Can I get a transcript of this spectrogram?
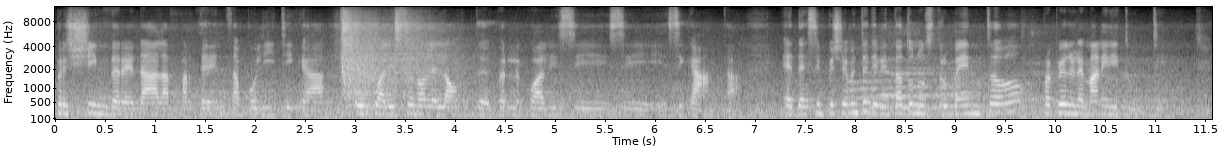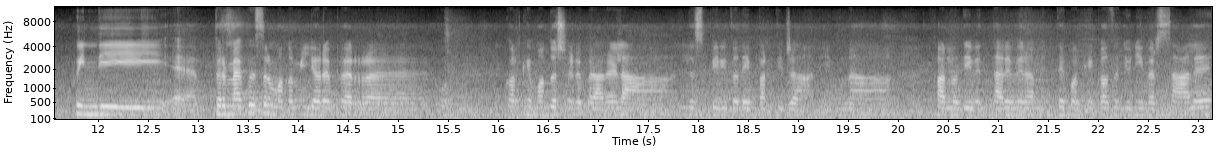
prescindere dall'appartenenza politica o quali sono le lotte per le quali si, si, si canta. Ed è semplicemente diventato uno strumento proprio nelle mani di tutti. Quindi eh, per me questo è il modo migliore per eh, qualche modo celebrare la, lo spirito dei partigiani, una, farlo diventare veramente qualcosa di universale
